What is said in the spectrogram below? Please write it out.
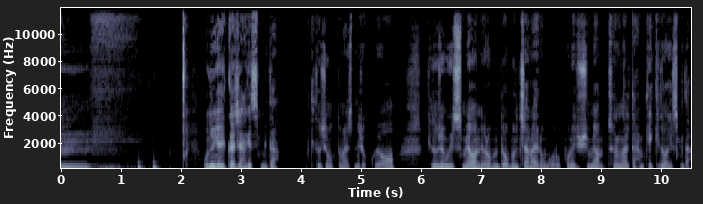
음, 오늘 여기까지 하겠습니다. 기도 제목도 말씀드렸고요. 기도 제목 있으면 여러분도 문자나 이런 거로 보내주시면 생각날 때 함께 기도하겠습니다.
